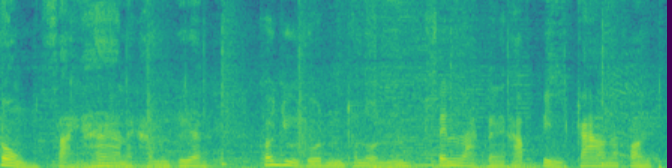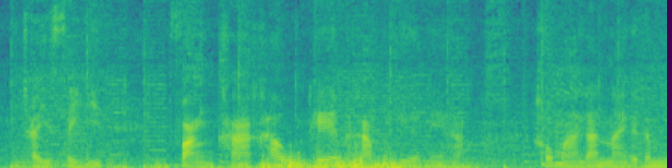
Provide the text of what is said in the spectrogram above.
ส่งสาย 5 นะครับเพื่อนๆ ก็อยู่บนถนนเส้นหลักเลยนะครับ ปิ่นเกล้านครชัยศรี ฝั่งขาเข้ากรุงเทพนะครับเพื่อนๆนี่ครับเข้ามาด้านในก็จะมี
